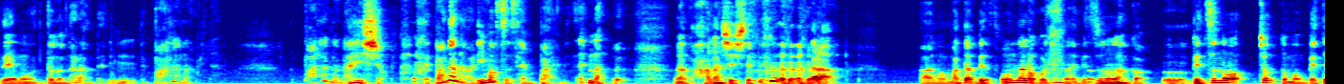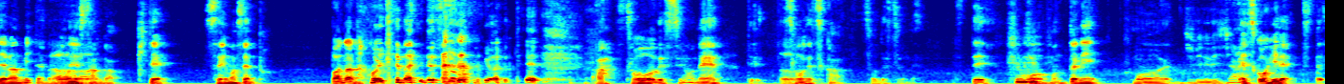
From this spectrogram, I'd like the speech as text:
てもうどんどん並んで,、ん。でバナナみたいな。バナナないっしょ。みたいなえバナナあります？先輩。みたいな。なんか話してて。だからあのまた別女の子じゃない別のなんか、うん。別のちょっともうベテランみたいなお姉さんが来て「すいません」と「バナナ置いてないです」っ て言われて「あそうですよね」ってそうですか。そうですよね」つってでもう本当にもうアイスコーヒーでっつって。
